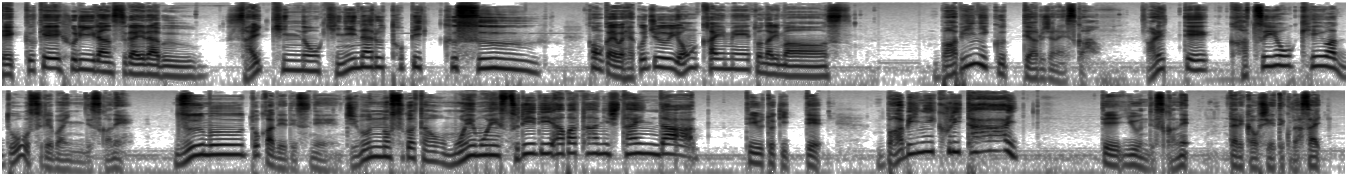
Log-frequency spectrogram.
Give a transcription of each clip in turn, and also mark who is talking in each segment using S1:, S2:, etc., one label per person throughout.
S1: テック系フリーランスが選ぶ最近の気になるトピックス。今回は114回目となります。バ美肉ってあるじゃないですか。あれって活用系はどうすればいいんですかねズームとかでですね、自分の姿を萌え萌え 3D アバターにしたいんだっていう時って、バ美肉りたいって言うんですかね誰か教えてください。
